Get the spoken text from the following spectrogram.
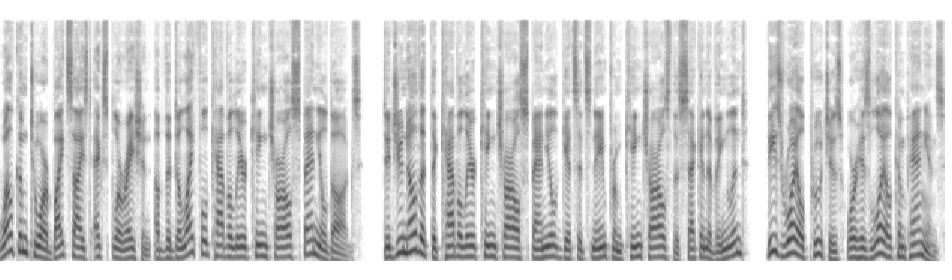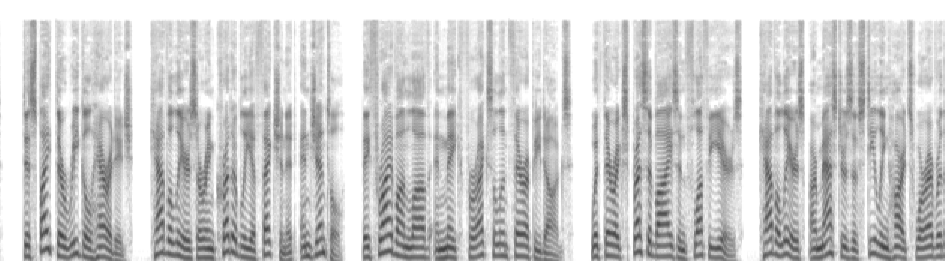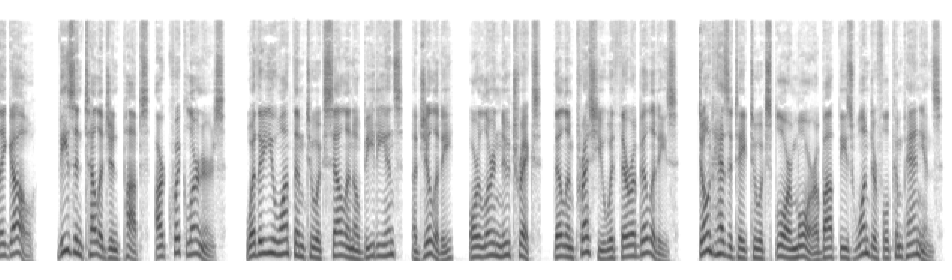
Welcome to our bite sized exploration of the delightful Cavalier King Charles Spaniel dogs. Did you know that the Cavalier King Charles Spaniel gets its name from King Charles II of England? These royal pooches were his loyal companions. Despite their regal heritage, Cavaliers are incredibly affectionate and gentle. They thrive on love and make for excellent therapy dogs. With their expressive eyes and fluffy ears, Cavaliers are masters of stealing hearts wherever they go. These intelligent pups are quick learners. Whether you want them to excel in obedience, agility, or learn new tricks, they'll impress you with their abilities. Don't hesitate to explore more about these wonderful companions.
